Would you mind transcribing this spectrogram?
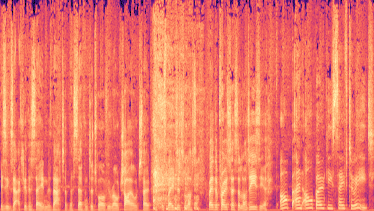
is exactly the same as that of a seven to twelve year old child. So it's made it a lot, made the process a lot easier. Are and are bogies safe to eat?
